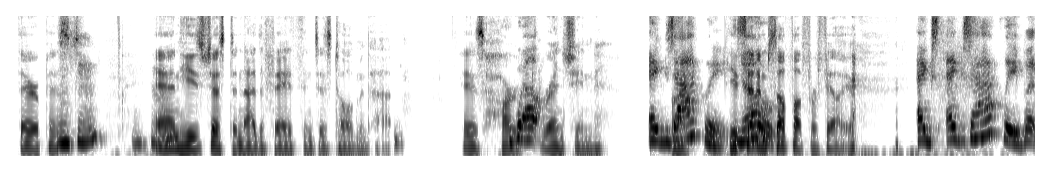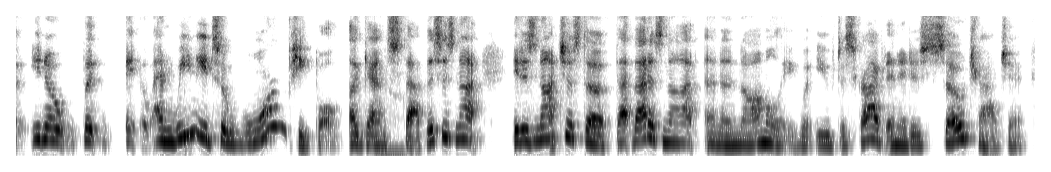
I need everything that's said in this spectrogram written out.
therapist, Mhm, mhm. and he's just denied the faith and just told me that. It's heart Well, wrenching. exactly. He set No. himself up for failure. Ex- exactly but you know but and we need to warn people against that this is not it is not just a that that is not an anomaly what you've described and it is so tragic.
